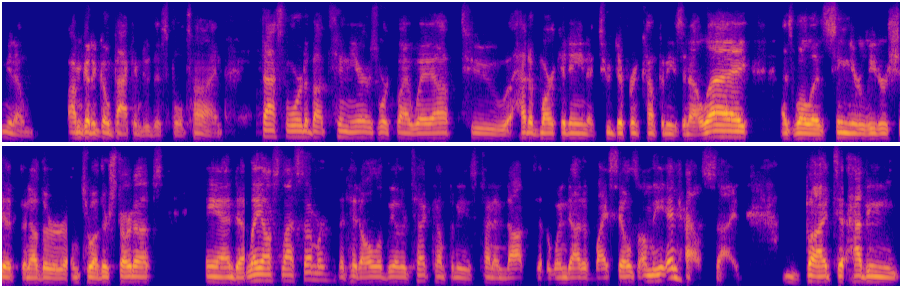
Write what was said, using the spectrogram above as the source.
you know, I'm going to go back and do this full time fast forward about 10 years worked my way up to head of marketing at two different companies in la as well as senior leadership and other and two other startups. And uh, layoffs last summer that hit all of the other tech companies kind of knocked the wind out of my sails on the in-house side. But uh, having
